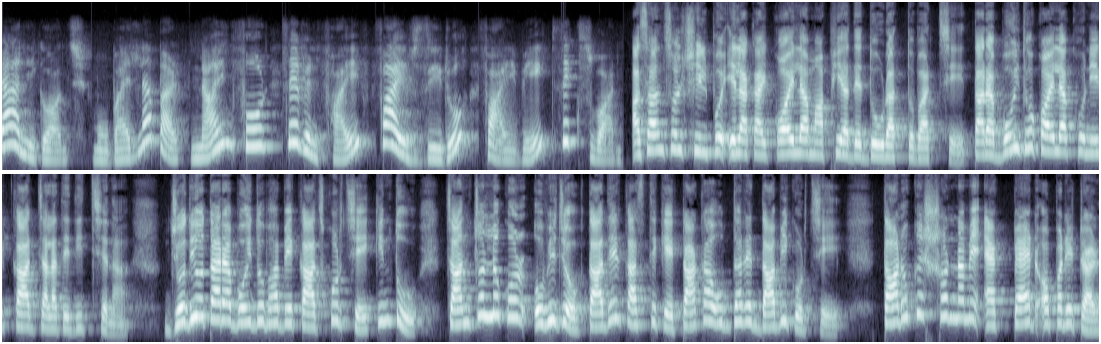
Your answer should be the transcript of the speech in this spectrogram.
Raniganj. Mobile number nine four seven five five zero five eight six one. Asansol শিল্প এলাকায় কয়লা মাফিয়াদের দৌরাত্ম্য বাড়ছে। তারা বৈধ কয়লা খনির কাজ চালাতে দিচ্ছে না। যদিও তারা বৈধভাবে কাজ করছে, কিন্তু চাঞ্চল্যকর অভিযোগ তাদের কাছ থেকে টাকা উদ্ধারের দাবি করছে। তারকেশ্বর নামে এক প্যাড অপারেটর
